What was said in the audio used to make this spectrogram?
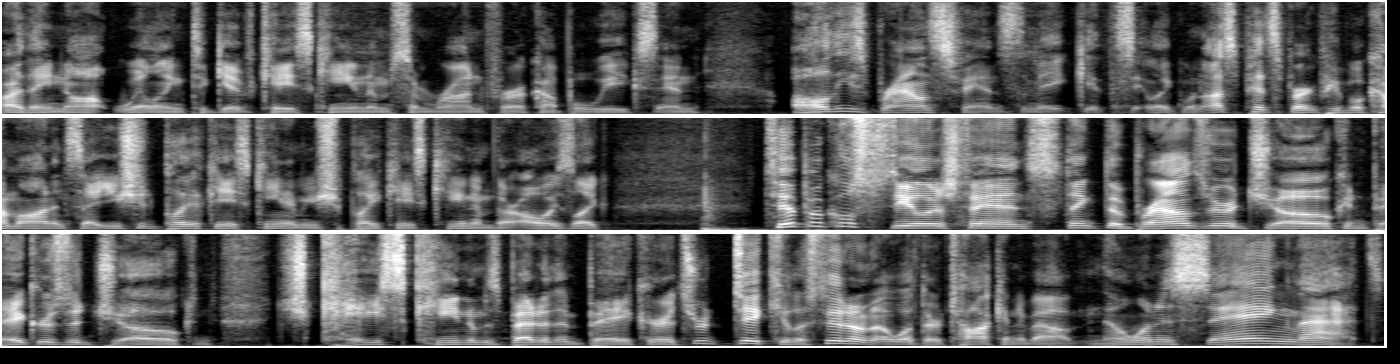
are they not willing to give Case Keenum some run for a couple weeks? And all these Browns fans to make it like when us Pittsburgh people come on and say you should play Case Keenum, you should play Case Keenum. They're always like, typical Steelers fans think the Browns are a joke and Baker's a joke and Case Keenum's better than Baker. It's ridiculous. They don't know what they're talking about. No one is saying that.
